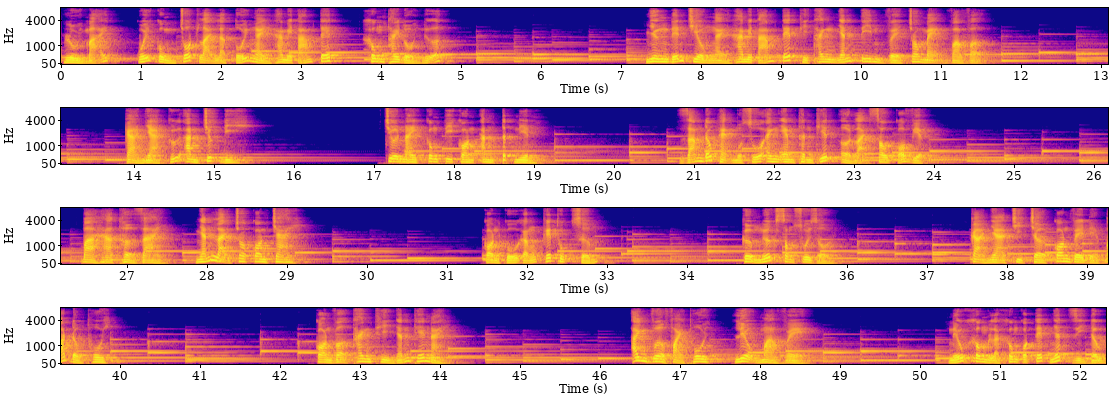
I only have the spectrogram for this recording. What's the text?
Lùi mãi, cuối cùng chốt lại là tối ngày 28 Tết, không thay đổi nữa. Nhưng đến chiều ngày 28 Tết thì Thanh nhắn tin về cho mẹ và vợ. Cả nhà cứ ăn trước đi. Trưa nay công ty con ăn tất niên. Giám đốc hẹn một số anh em thân thiết ở lại sau có việc. Bà Hà thở dài, nhắn lại cho con trai. Con cố gắng kết thúc sớm. Cơm nước xong xuôi rồi. Cả nhà chỉ chờ con về để bắt đầu thôi. Còn vợ Thanh thì nhắn thế này. Anh vừa phải thôi, liệu mà về. Nếu không là không có Tết nhất gì đâu.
